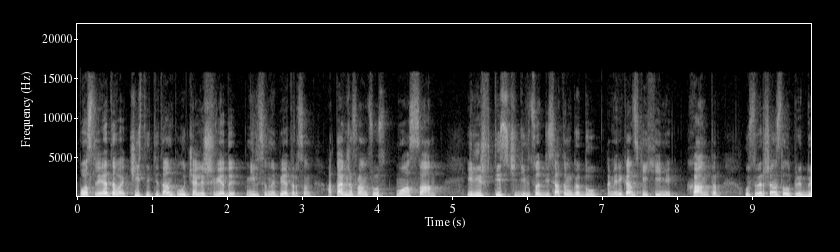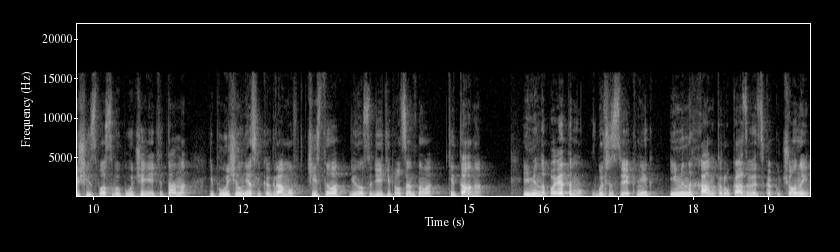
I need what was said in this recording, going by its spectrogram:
После этого чистый титан получали шведы Нильсон и Петерсон, а также француз Муассан. И лишь в 1910 году американский химик Хантер усовершенствовал предыдущие способы получения титана и получил несколько граммов чистого 99% титана. Именно поэтому в большинстве книг именно Хантер указывается как ученый,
